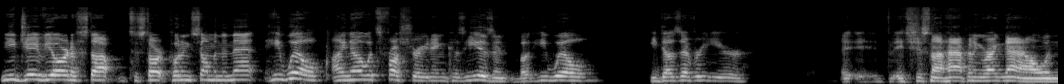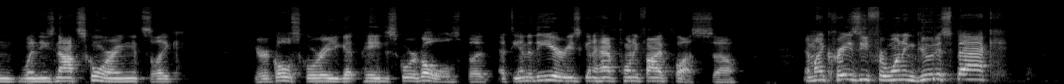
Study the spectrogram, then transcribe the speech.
Need JVR to stop to start putting some in the net. He will. I know it's frustrating because he isn't, but he will. He does every year. It, it, it's just not happening right now. And when he's not scoring, it's like you're a goal scorer. You get paid to score goals, but at the end of the year, he's going to have 25 plus. So, am I crazy for wanting Gudas back?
